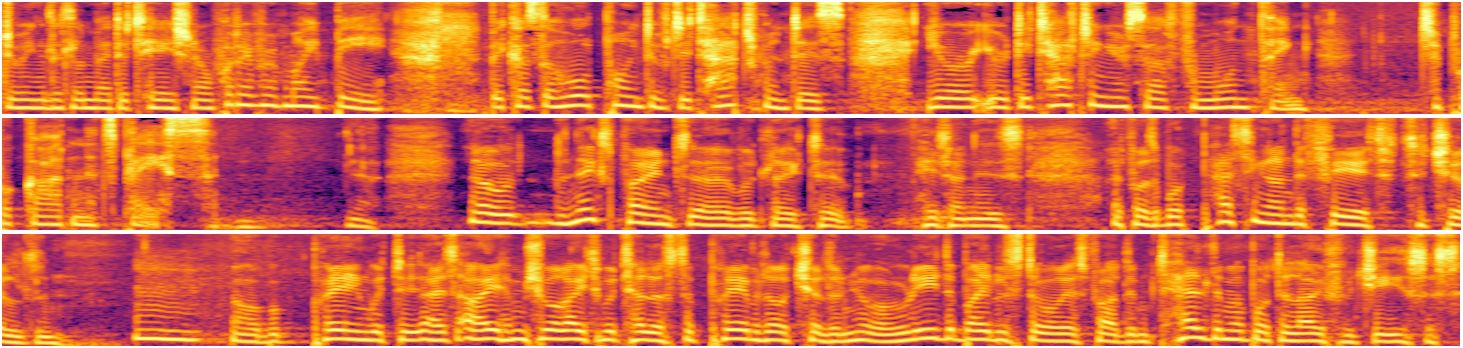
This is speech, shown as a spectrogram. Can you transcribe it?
doing a little meditation or whatever it might be. Because the whole point of detachment is you're you're detaching yourself from one thing to put God in its place. Yeah. Now, the next point I would like to hit on is, I suppose, about passing on the faith to children. Mm. No, but praying with, the, as I am sure Ita would tell us, to pray with our children. You know, read the Bible stories for them, tell them about the life of Jesus.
